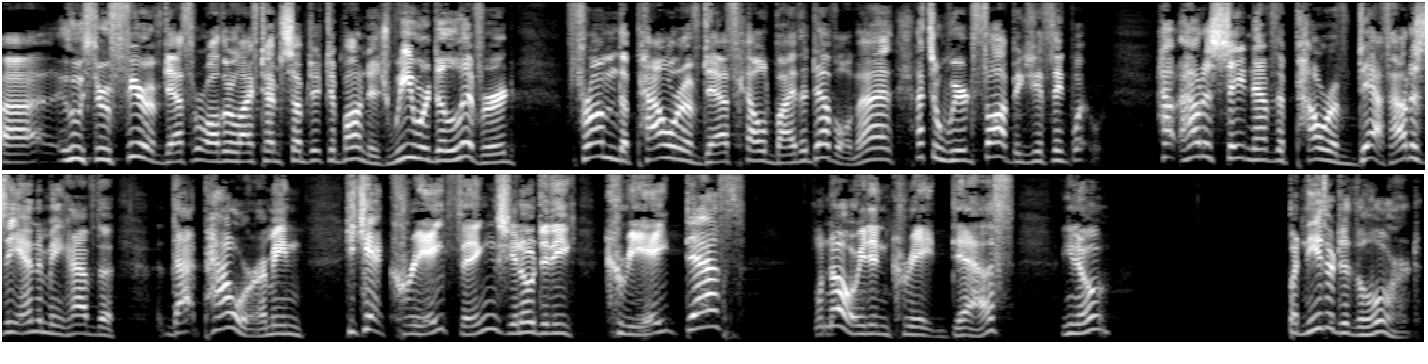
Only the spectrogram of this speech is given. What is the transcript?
uh, who through fear of death were all their lifetime subject to bondage. We were delivered from the power of death held by the devil. Now, that's a weird thought because you think, what, how, how does Satan have the power of death? How does the enemy have the, that power? I mean, he can't create things. You know, did he create death? Well, no, he didn't create death, you know, but neither did the Lord.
